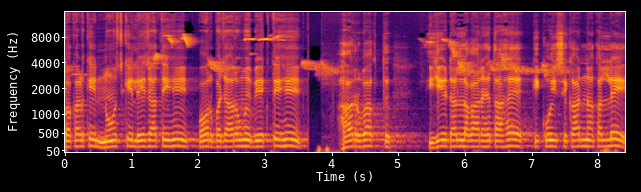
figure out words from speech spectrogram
पकड़ के नोच के ले जाते हैं और बाज़ारों में बेचते हैं। हर वक्त ये डर लगा रहता है कि कोई शिकार ना कर ले।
